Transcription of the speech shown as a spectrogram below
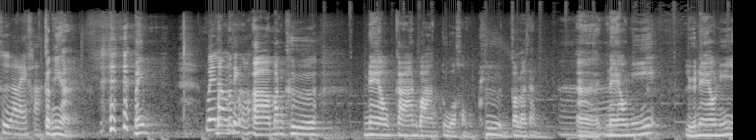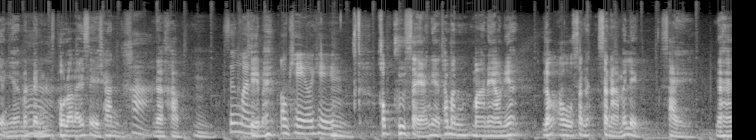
คืออะไรคะ ก็เนี่ยไม่ไม่เล่ามันจริงเหรออ่ามันคือแนวการวางตัวของคลื่นก็แล้วกันอ่าอ่าแนวนี้หรือแนวนี้อย่างเงี้ยมันเป็น อ่า polarization ค่ะ นะครับอืม ซึ่งมัน โอเคไหม โอเค โอเค อืมเขาคือแสงเนี่ยถ้ามันมาแนวเนี้ยแล้วเอาสนาสนามแม่เหล็กใส่นะฮะ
